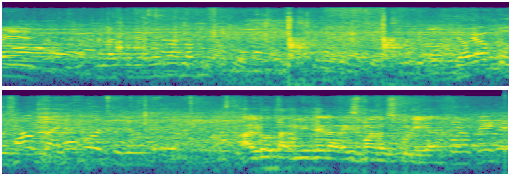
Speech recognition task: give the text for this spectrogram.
Ay, la quería borrar la mía. Ya había posado para esa foto, yo. Algo también de la misma en la oscuridad. Pero pegué.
